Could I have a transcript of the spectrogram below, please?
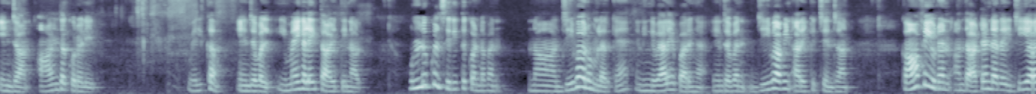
என்றான் ஆழ்ந்த குரலில். வெல்கம் என்றவள் இமைகளை தாழ்த்தினாள். உள்ளுக்குள் சிரித்து கொண்டவன் நான் ஜீவா ரூமில் இருக்கேன். நீங்கள் வேலையை பாருங்கள் என்றவன் ஜீவாவின் அறைக்கு சென்றான். காஃபியுடன் அந்த அட்டெண்டரை ஜீவா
